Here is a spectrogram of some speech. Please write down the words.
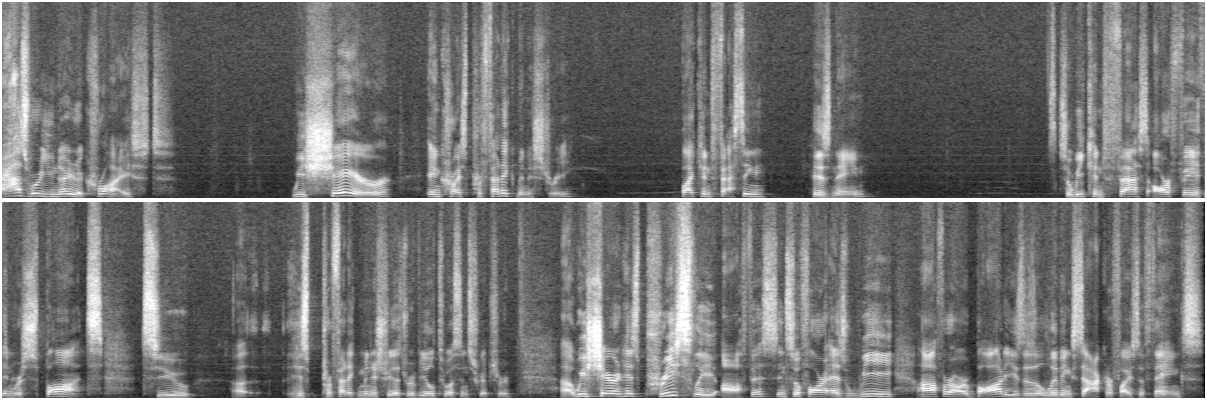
as we're united to Christ, we share in Christ's prophetic ministry by confessing his name. So we confess our faith in response to uh, his prophetic ministry that's revealed to us in Scripture. Uh, we share in his priestly office insofar as we offer our bodies as a living sacrifice of thanks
